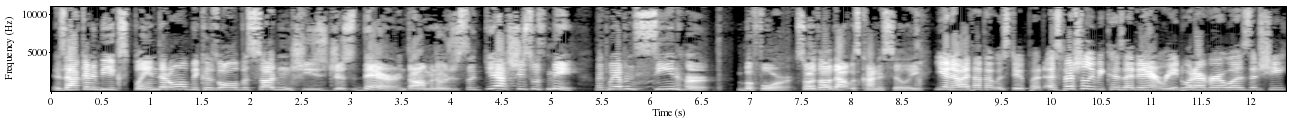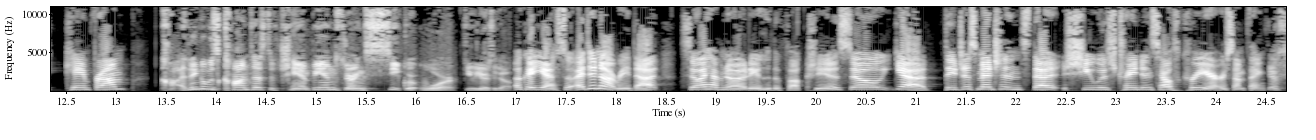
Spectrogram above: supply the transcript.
Is that going to be explained at all? Because all of a sudden she's just there, and Domino's just like, yeah, she's with me. Like we haven't seen her before, so I thought that was kind of silly. You know, I thought that was stupid, especially because I didn't read whatever it was that she came from. I think it was Contest of Champions during Secret War a few years ago. Okay, yeah, so I did not read that, so I have no idea who the fuck she is. So, yeah, they just mentioned that she was trained in South Korea or something. Yes.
